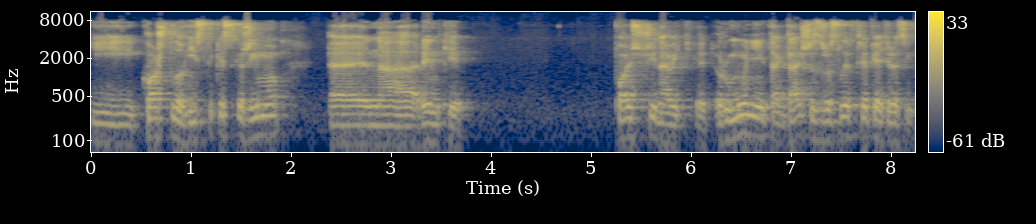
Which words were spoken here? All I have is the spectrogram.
І кошт логістики, скажімо, е, на ринки Польщі, навіть е, Румунії і так далі, зросли в 3-5 разів.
